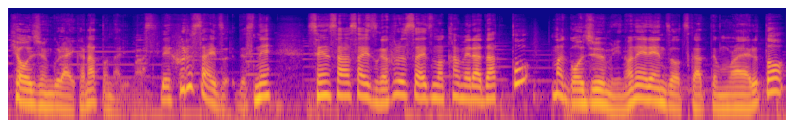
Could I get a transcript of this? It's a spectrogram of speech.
標準ぐらいかなとなります。で、フルサイズですね。センサーサイズがフルサイズのカメラだと、まあ、50mm のね、レンズを使ってもらえると、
